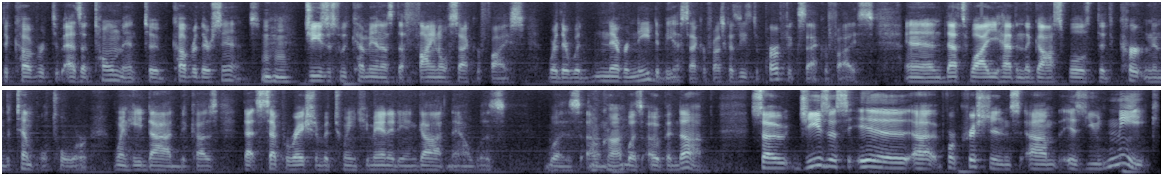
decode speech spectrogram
to cover to, as atonement to cover their sins. Jesus would come in as the final sacrifice, where there would never need to be a sacrifice because he's the perfect sacrifice, and that's why you have in the Gospels the curtain in the temple tore when he died because that separation between humanity and God now was was um, Okay. was opened up. So Jesus is uh, for Christians um, is unique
